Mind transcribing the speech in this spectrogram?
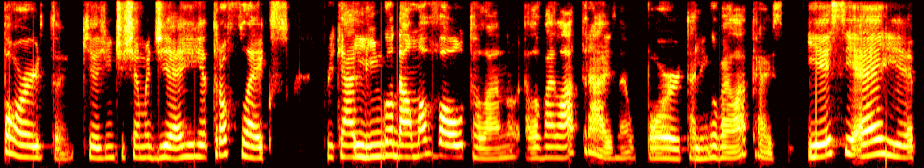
porta, que a gente chama de R retroflexo, porque a língua dá uma volta lá, no, ela vai lá atrás, né? O porta, a língua vai lá atrás. E esse R,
